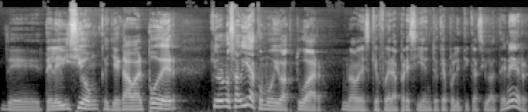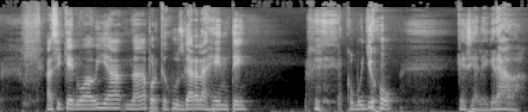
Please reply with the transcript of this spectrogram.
de televisión que llegaba al poder que uno no sabía cómo iba a actuar una vez que fuera presidente o qué políticas iba a tener. Así que no había nada por qué juzgar a la gente como yo que se alegraba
